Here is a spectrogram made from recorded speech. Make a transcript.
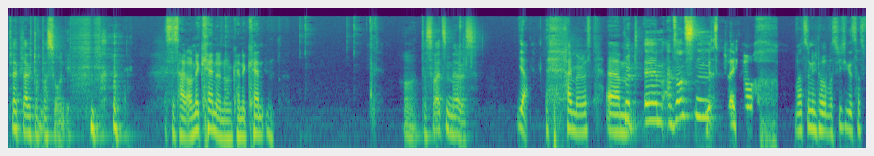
vielleicht bleibe ich doch bei Sony. es ist halt auch eine Canon und keine Canton. Oh, das war jetzt ein Maris. Ja, hi Maris. Ähm, Gut, ähm, ansonsten. vielleicht noch, was du nicht noch was Wichtiges hast,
